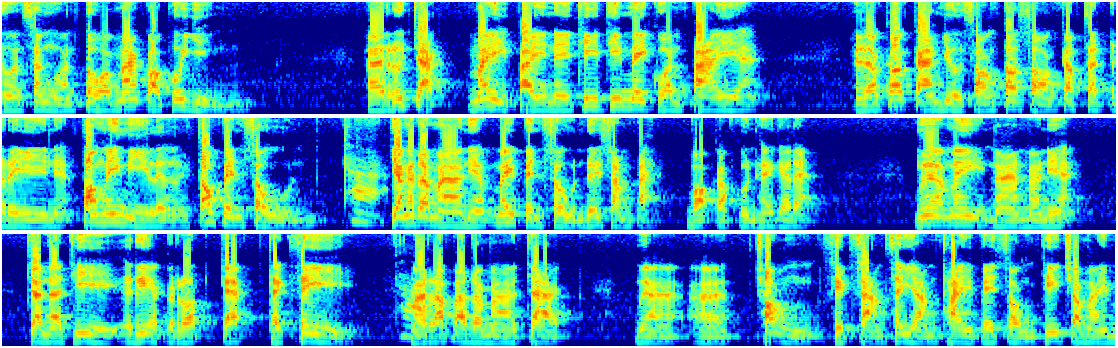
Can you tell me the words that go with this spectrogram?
นวลสงวนตัวมากกว่าผู้หญิงเอ่อ รู้จักไม่ไปในที่ที่ไม่ควรไปอะแล้วก็การอยู่สองต่อสองกับสตรีเนี่ยต้องไม่มีเลย ต้องเป็นศูนย์ค่ะอยังอาตมาเนี่ยไม่เป็นศูนย์ด้วยซ้ำไปบอกกับคุณให้ก็ได้ เมื่อไม่นานมาเนี้ยเจ้าหน้าที่เรียกรถแก๊ปแท็กซี่ค่ะมารับอาตมาจากเมื่อเอ่อช่อง 13 สยามไทยไปส่งที่ชมัยม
